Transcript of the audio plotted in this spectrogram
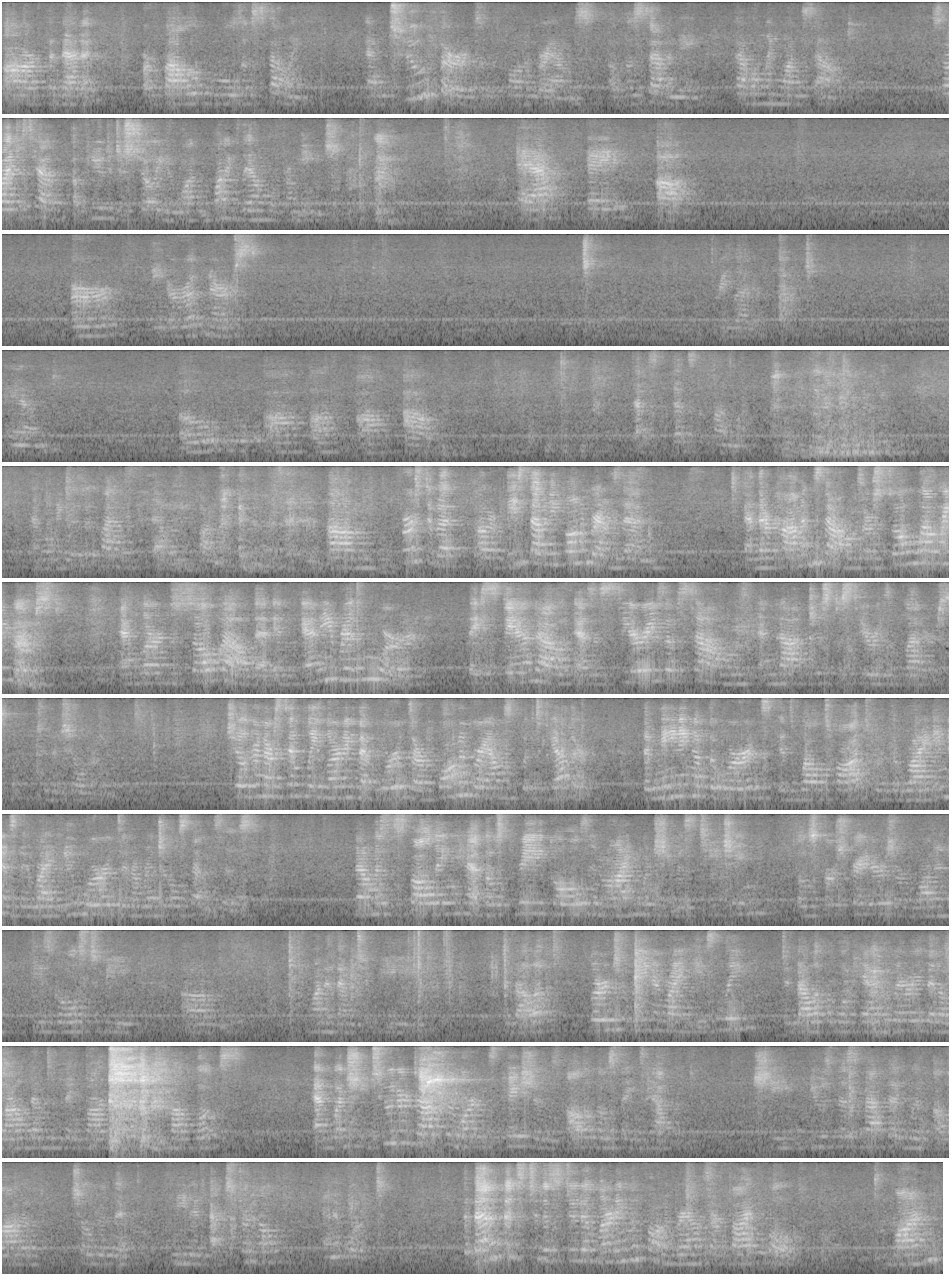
are phonetic or follow rules of spelling and two-thirds of the phonograms of the 70 have only one sound. So I just have a few to just show you, one, one example from each. A, A, A. Er, the er of nurse. Three letter. And O, U, Ah, Ah, Ah, Ow. That's, that's the fun one. And when we took the class, that was fun. Um, First of it, are these 70 phonograms then, and their common sounds are so well rehearsed and learned so well that in any written word, they stand out as a series of sounds and not just a series of letters to the children. Children are simply learning that words are phonograms put together the meaning of the words is well taught with the writing as they write new words in original sentences. Now, Mrs. Spalding had those three goals in mind when she was teaching those first graders or wanted these goals to be, um, wanted them to be developed. Learn to read and write easily, develop a vocabulary that allowed them to think logically about books. And when she tutored Dr. Orton's patients, all of those things happened. She used this method with a lot of children that needed extra help, and it worked. The benefits to the student learning the phonograms are fivefold. One,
